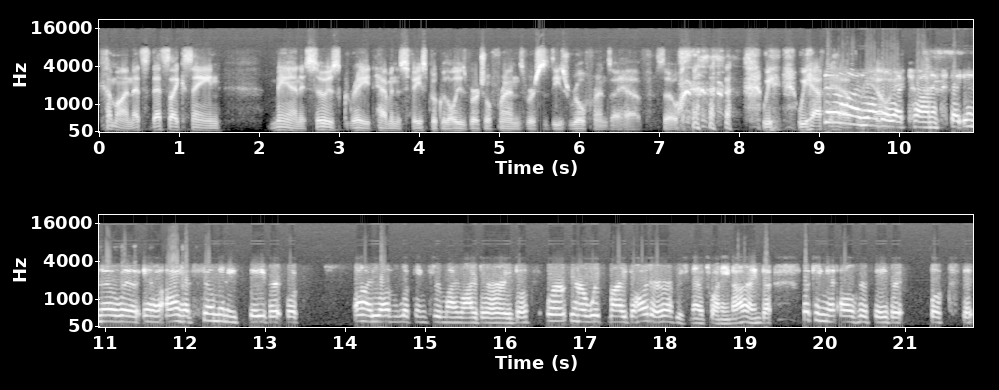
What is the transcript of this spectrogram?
Come on, that's that's like saying, man, it so is great having this Facebook with all these virtual friends versus these real friends I have. So we we have to no, have. I love electronics, but you know, uh, you know, I have so many favorite books. And I love looking through my library books, or you know, with my daughter, who's now 29, but looking at all her favorite books that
